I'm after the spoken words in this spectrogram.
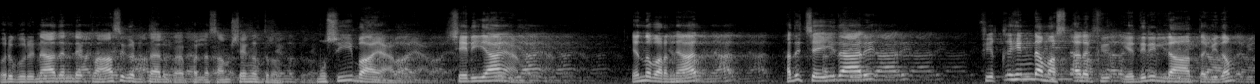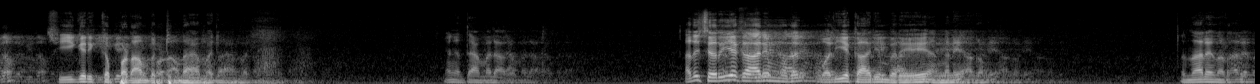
ഒരു ഗുരുനാഥന്റെ ക്ലാസ് കെടുത്താലും കുഴപ്പമില്ല. സംശയങ്ങൾ തീർന്നു. മുസീബായ ശരിയായ എന്ന് പറഞ്ഞാൽ അത് ചെയ്താൽ ഫിഖിന്റെ മസ്തലക്ക് എതിരില്ലാത്ത വിധം സ്വീകരിക്കപ്പെടാൻ പറ്റുന്ന അമൽ അങ്ങനത്തെ അമലാകും അത് ചെറിയ കാര്യം മുതൽ വലിയ കാര്യം വരെ അങ്ങനെയാകും എന്നാലേ നടക്കും.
